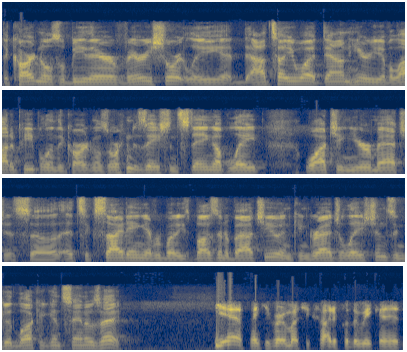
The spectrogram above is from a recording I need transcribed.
the Cardinals will be there very shortly. I'll tell you what, down here, you have a lot of people in the Cardinals organization staying up late watching your matches. So it's exciting. Everybody's buzzing about you, and congratulations and good luck against San Jose. Yeah, thank you very much. Excited for the week ahead.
